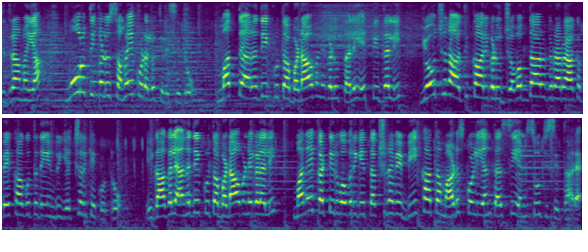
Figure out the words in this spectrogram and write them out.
ಸಿದ್ದರಾಮಯ್ಯ ಮೂರು ತಿಂಗಳು ಸಮಯ ಕೊಡಲು ತಿಳಿಸಿದರು. ಮತ್ತೆ ಅನಧಿಕೃತ ಬಡಾವಣೆಗಳು ತಲೆ ಎತ್ತಿದ್ದಲ್ಲಿ ಯೋಜನಾ ಅಧಿಕಾರಿಗಳು ಜವಾಬ್ದಾರರಾಗಬೇಕಾಗುತ್ತದೆ ಎಂದು ಎಚ್ಚರಿಕೆ ಕೊಟ್ಟರು ಈಗಾಗಲೇ ಅನಧಿಕೃತ ಬಡಾವಣೆಗಳಲ್ಲಿ ಮನೆ ಕಟ್ಟಿರುವವರಿಗೆ ತಕ್ಷಣವೇ ಬೀಕಾತ ಮಾಡಿಸ್ಕೊಳ್ಳಿ ಅಂತ ಸಿಎಂ ಸೂಚಿಸಿದ್ದಾರೆ.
